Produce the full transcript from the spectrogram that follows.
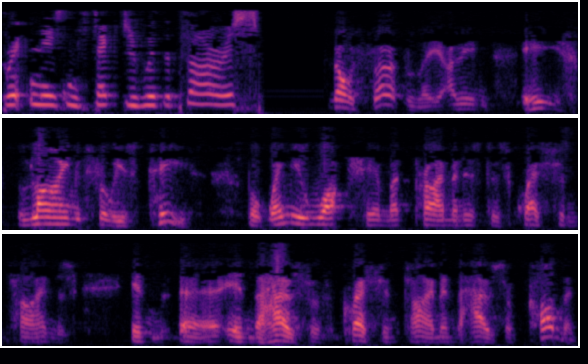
Britain is infected with the virus? No, certainly. I mean, he's lying through his teeth. But when you watch him at Prime Minister's question times in uh, in the House of Question Time in the House of Commons,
